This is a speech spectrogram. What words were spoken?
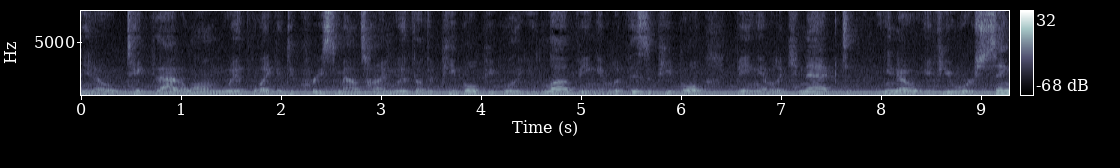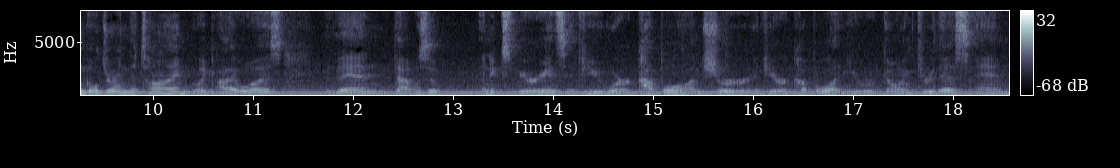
you know take that along with like a decreased amount of time with other people people that you love being able to visit people being able to connect. You know if you were single during the time like i was then that was a, an experience. If you were a couple i'm sure if you're a couple and you were going through this and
